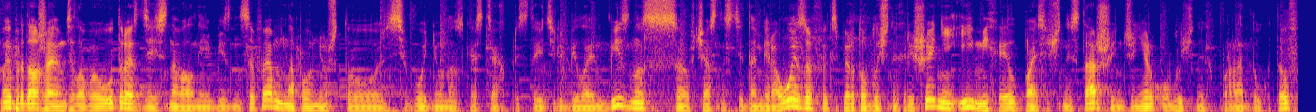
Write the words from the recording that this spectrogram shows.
Мы продолжаем деловое утро здесь на волне бизнес FM. Напомню, что сегодня у нас в гостях представители Билайн Бизнес, в частности Дамир Ауэзов, эксперт облачных решений, и Михаил Пасечный, старший инженер облачных продуктов.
